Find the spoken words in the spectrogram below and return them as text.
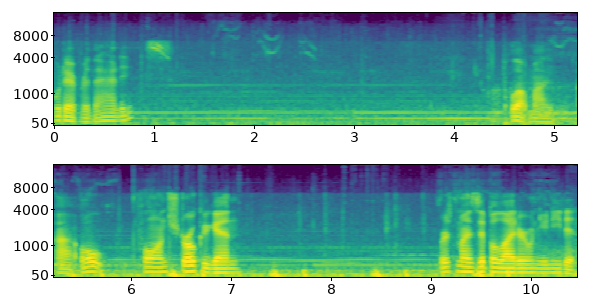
Whatever that is. Pull out my... Uh, oh, full on stroke again. Where's my Zippo lighter when you need it?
